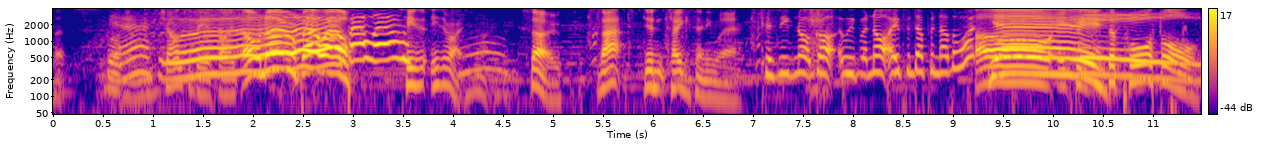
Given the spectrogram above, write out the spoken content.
that's Yeah. Chance of being fine. Oh no, Bow Wow! Bow Wow. He's he's alright. He's alright. So That didn't take us anywhere. Because we've not got, we've not opened up another one. Oh, it's a, it's a portal.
